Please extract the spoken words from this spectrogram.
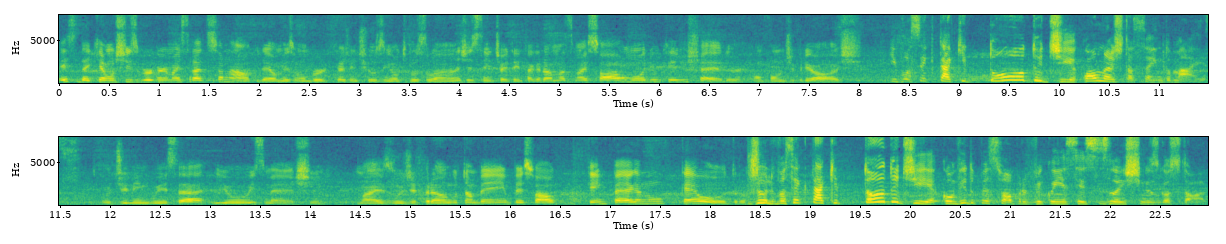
Esse daqui é um cheeseburger mais tradicional, que daí é o mesmo hambúrguer que a gente usa em outros lanches, 180 gramas, mas só o molho e o queijo cheddar, com pão de brioche. E você que está aqui todo dia, qual lanche está saindo mais? O de linguiça e o smash. Mas o de frango também, pessoal, quem pega não quer outro. Júlio, você que está aqui todo dia, convida o pessoal para vir conhecer esses lanchinhos gostosos.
